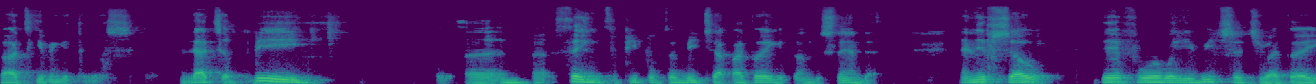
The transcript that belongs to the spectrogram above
God's giving it to us. And that's a big uh, thing for people to reach that madriga to understand that. And if so, therefore, when you reach such madriga,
